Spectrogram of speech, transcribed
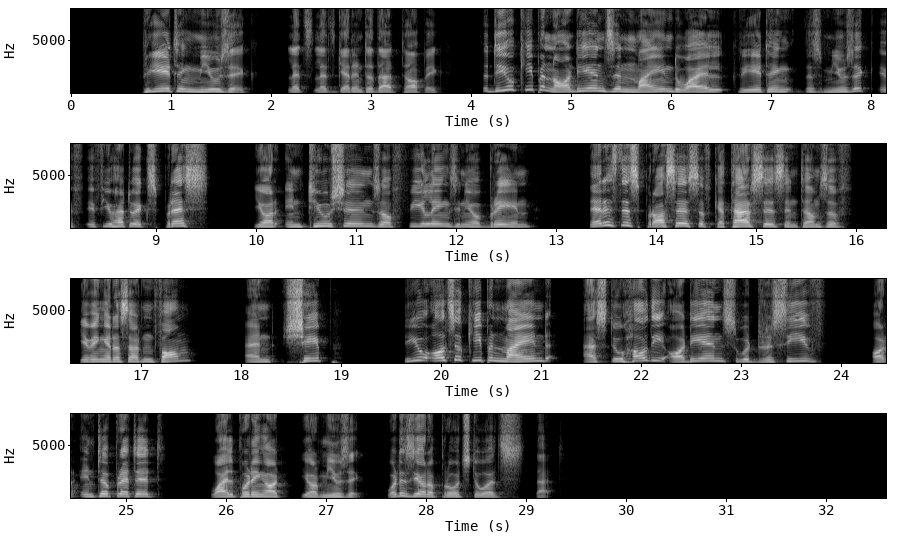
creating music, let's let's get into that topic. So, do you keep an audience in mind while creating this music? If if you had to express your intuitions or feelings in your brain, there is this process of catharsis in terms of giving it a certain form and shape. Do you also keep in mind as to how the audience would receive or interpret it while putting out your music? What is your approach towards that?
